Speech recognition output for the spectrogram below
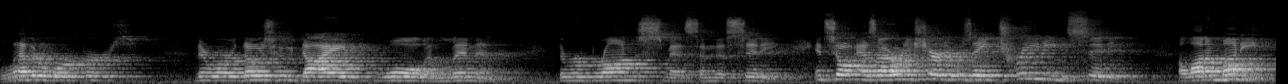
leather workers, there were those who dyed wool and linen. There were bronze smiths in this city. And so, as I already shared, it was a trading city. A lot of money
